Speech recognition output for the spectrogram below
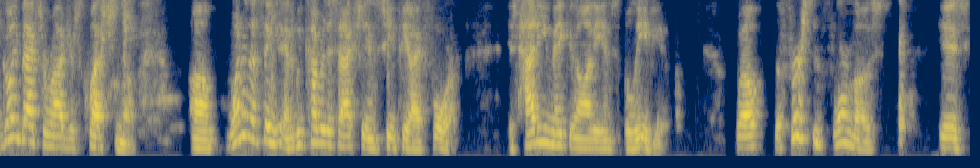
going back to Roger's question, though, um, one of the things, and we cover this actually in CPI 4, is how do you make an audience believe you? Well, the first and foremost is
